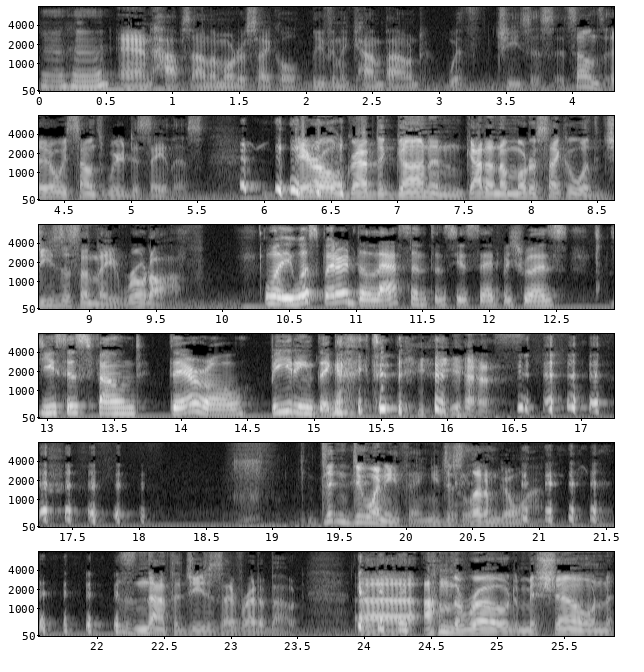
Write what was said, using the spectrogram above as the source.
and hops on the motorcycle, leaving the compound with Jesus. It sounds it always sounds weird to say this. Daryl grabbed a gun and got on a motorcycle with Jesus, and they rode off. Well, it was better the last sentence you said, which was Jesus found Daryl beating the guy to death. yes. Didn't do anything. He just let him go on. This is not the Jesus I've read about. Uh, on the road, Michonne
